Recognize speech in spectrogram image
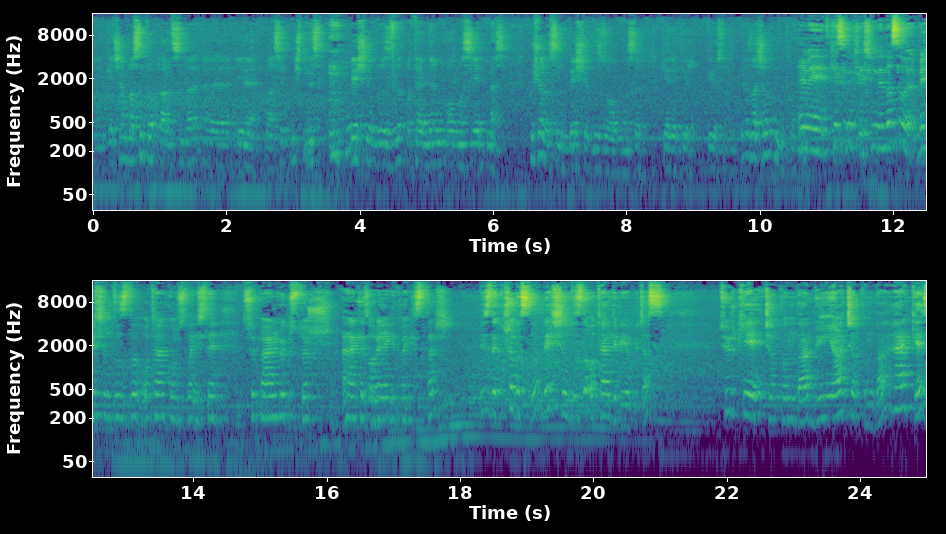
Ee, Geçen basın toplantısında e, yine bahsetmiştiniz. 5 yıldızlı otellerin olması yetmez. Kuşadası'nın 5 yıldızlı olması gerekir diyorsunuz. Biraz açalım mı konuyu? Evet kesinlikle. Şimdi nasıl 5 yıldızlı otel konusunda işte süper lükstür. Herkes oraya gitmek ister. Biz de Kuşadası'nı 5 yıldızlı otel gibi yapacağız. Türkiye çapında, dünya çapında herkes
